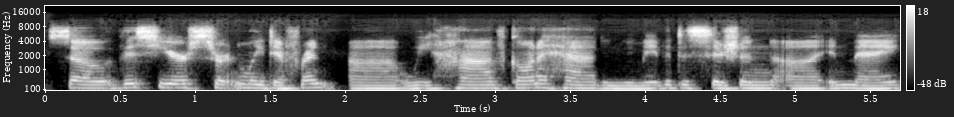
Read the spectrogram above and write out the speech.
So, this year, certainly different. Uh, we have gone ahead and we made the decision uh, in May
